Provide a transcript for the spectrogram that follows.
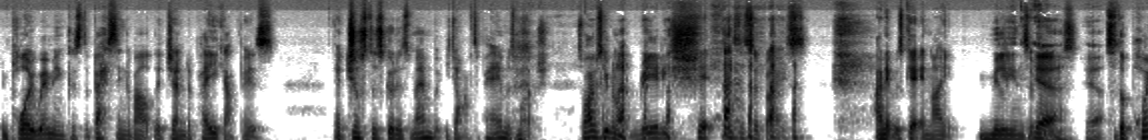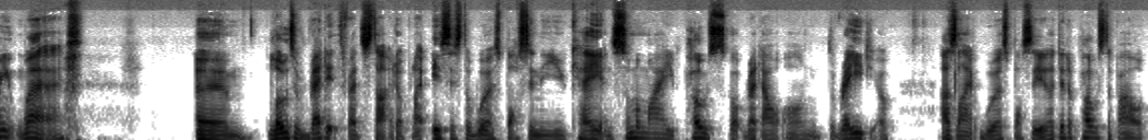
employ women because the best thing about the gender pay gap is they're just as good as men, but you don't have to pay them as much. So I was giving like really shit business advice, and it was getting like millions of Yeah. views Yeah. to the point where um, loads of Reddit threads started up like, is this the worst boss in the UK? And some of my posts got read out on the radio as like worst boss. I did a post about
